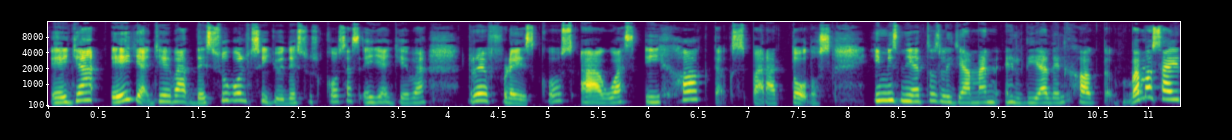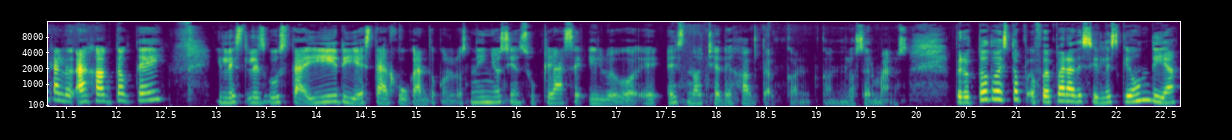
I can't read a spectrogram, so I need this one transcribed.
Ella, ella lleva de su bolsillo y de sus cosas, ella lleva refrescos, aguas y hot dogs para todos. Y mis nietos le llaman el día del hot dog. Vamos a ir a, hot dog day y les, les gusta ir y estar jugando con los niños y en su clase y luego eh, es noche de hot dog con, con los hermanos. Pero todo esto fue para decirles que un día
